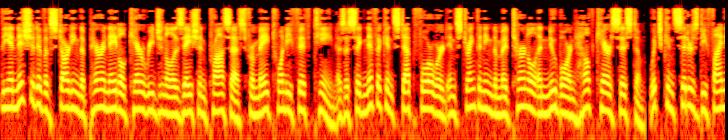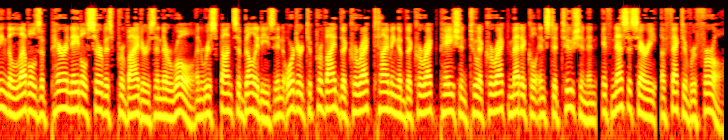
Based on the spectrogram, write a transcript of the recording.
The initiative of starting the perinatal care regionalization process from May 2015 is a significant step forward in strengthening the maternal and newborn health care system, which considers defining the levels of perinatal service providers and their role and responsibilities in order to provide the correct timing of the correct patient to a correct medical institution and, if necessary, effective referral.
